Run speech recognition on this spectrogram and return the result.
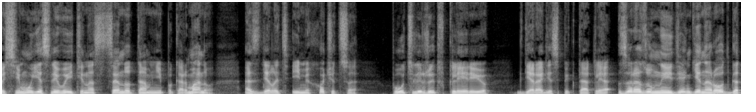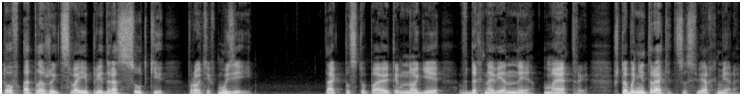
Посему, если выйти на сцену там не по карману, а сделать имя хочется, путь лежит в Клерию, где ради спектакля за разумные деньги народ готов отложить свои предрассудки против музея. Так поступают и многие вдохновенные мэтры, чтобы не тратиться сверх меры.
